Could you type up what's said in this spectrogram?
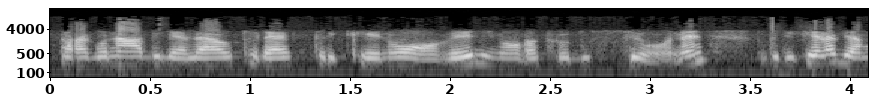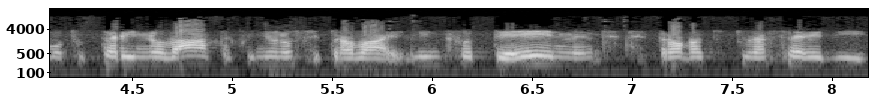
paragonabile alle auto elettriche nuove, di nuova produzione, dopodiché l'abbiamo tutta rinnovata, quindi uno si trova l'infotainment, si trova tutta una serie di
